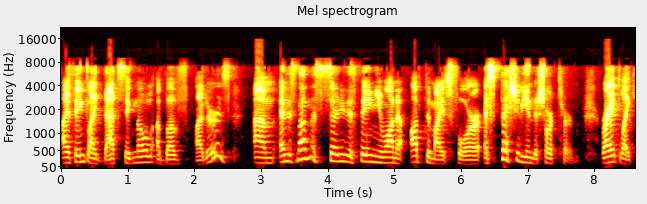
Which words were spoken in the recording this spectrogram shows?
I think, like that signal above others. Um, and it's not necessarily the thing you want to optimize for, especially in the short term, right? Like,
